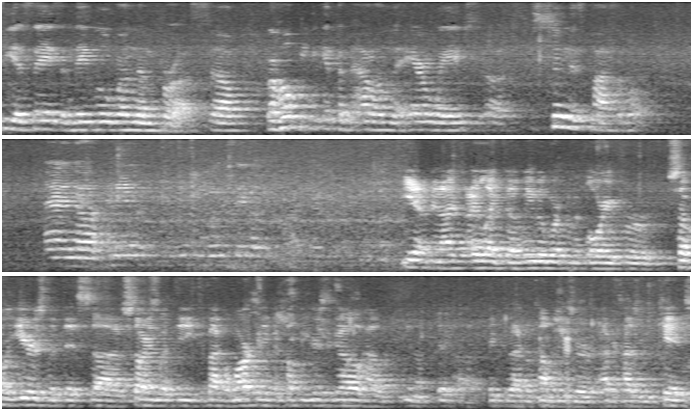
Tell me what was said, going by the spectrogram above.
PSAs, and they will run them for us. So we're hoping to get them out on the airwaves uh, as soon as possible. And uh, any other, anything you want to say about? Yeah, and I, I like to, we've been working with Lori for several years with this, uh, starting with the tobacco marketing a couple of years ago, how, you know, big, uh, big tobacco companies are advertising to kids.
